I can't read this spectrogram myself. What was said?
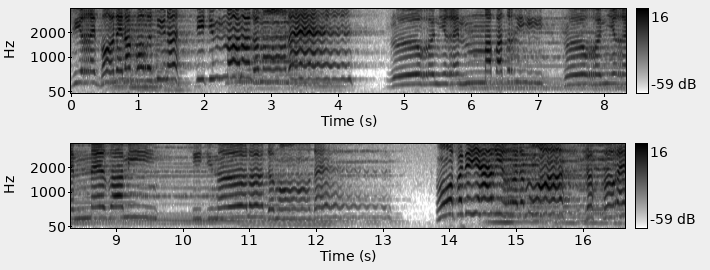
J'irai voler la fortune si tu me la demandais. Je renierai ma patrie, je renierai mes amis si tu me le demandais. On peut bien rire de moi, je ferai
